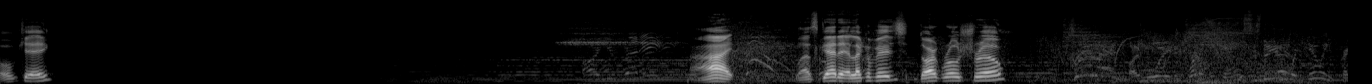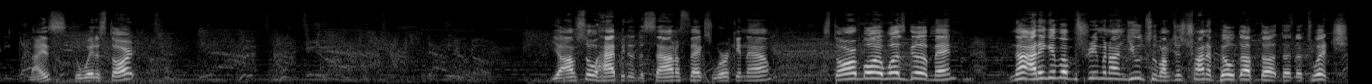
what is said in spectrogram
Okay. All right. Let's get it. Alekovich, Dark Rose Trill. Nice. Good way to start. Yeah, I'm so happy that the sound effects working now. Starboy was good, man. No, I didn't give up streaming on YouTube. I'm just trying to build up the, the, the Twitch,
